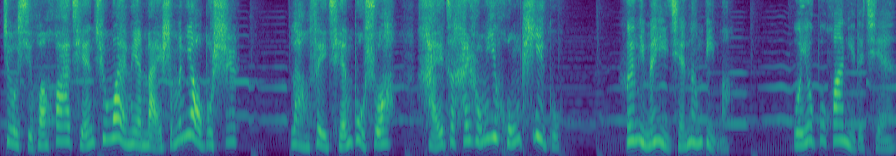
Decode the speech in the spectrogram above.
就喜欢花钱去外面买什么尿不湿，浪费钱不说，孩子还容易红屁股，和你们以前能比吗？我又不花你的钱，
